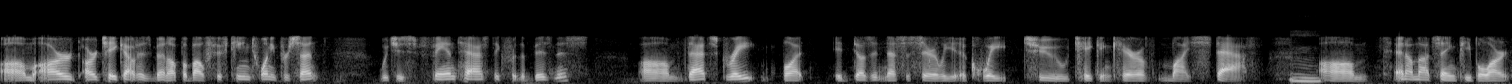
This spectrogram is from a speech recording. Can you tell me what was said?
Um, our our takeout has been up about 15 20 percent, which is fantastic for the business. Um, that's great, but it doesn't necessarily equate to taking care of my staff. Mm. Um, and I'm not saying people aren't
